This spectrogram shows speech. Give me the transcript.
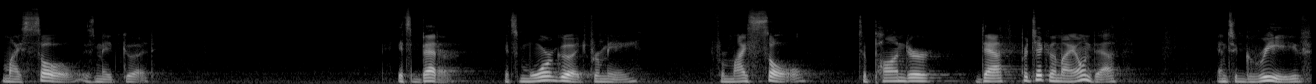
my soul is made good. It's better, it's more good for me, for my soul, to ponder death, particularly my own death, and to grieve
